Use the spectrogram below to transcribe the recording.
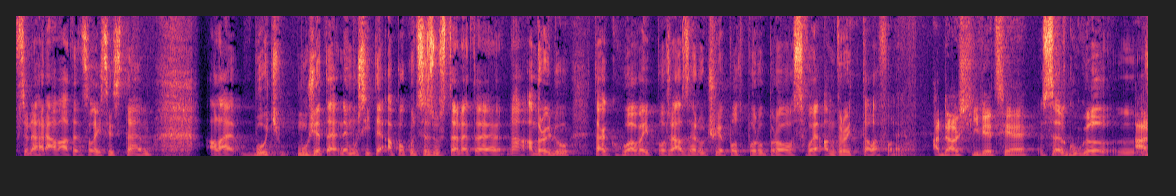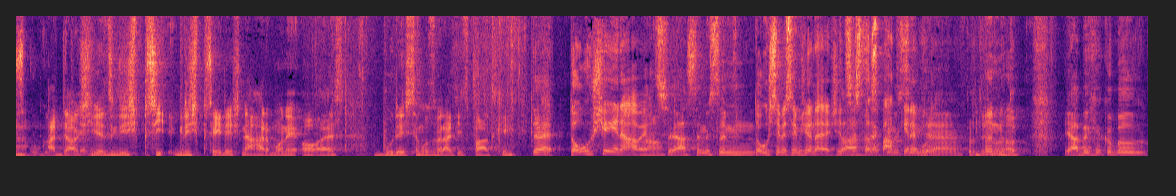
přenahrává ten celý systém. Ale buď můžete, nemusíte a pokud se zůstanete na Androidu, tak Huawei pořád zaručuje podporu pro svoje Android telefony. A další věc je, Google, a, s Google a další věc, když, při, když přejdeš na Harmony OS, budeš se moct vrátit zpátky? To je, To už je jiná věc. co já si myslím, To už si myslím, že ne, že cesta zpátky myslím, nebude. Ne, protože no. to, já bych jako byl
